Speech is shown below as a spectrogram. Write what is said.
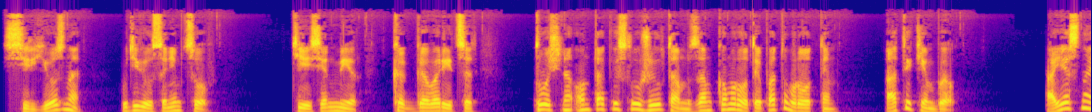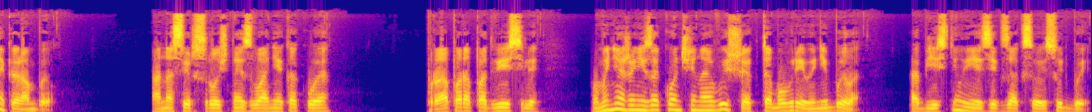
«Серьезно?» — удивился Немцов. «Тесен мир, как говорится, Точно, он так и служил там, замком роты, потом ротным. А ты кем был? А я снайпером был. А на сверхсрочное звание какое? Прапора подвесили. У меня же незаконченное высшее к тому времени было. Объяснил я зигзаг своей судьбы.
